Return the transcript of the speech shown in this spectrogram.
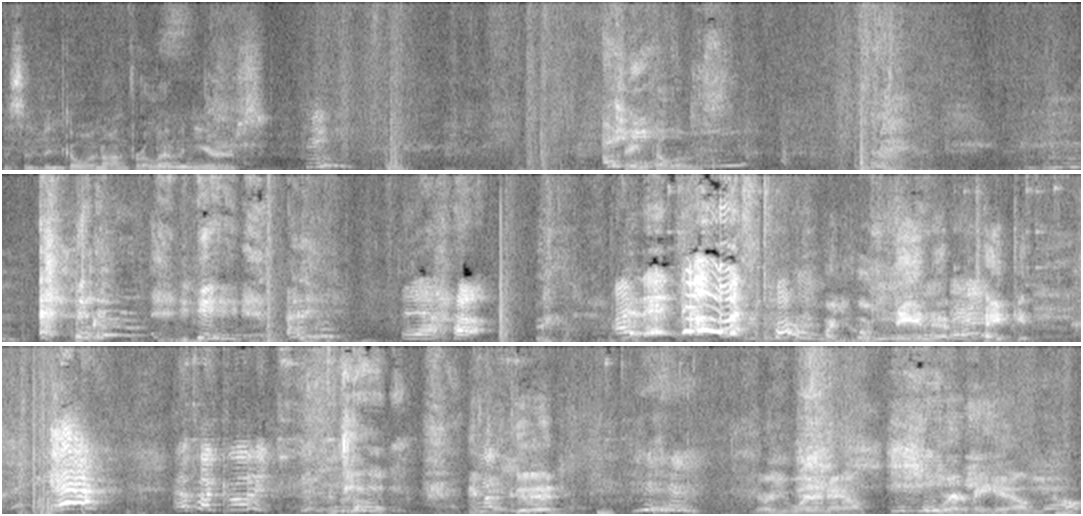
This has been going on for 11 years. Same pillows. Are you going to stand up and take it? Yeah, if I could. If you could? Are you wearing out? You're wearing me out. No.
